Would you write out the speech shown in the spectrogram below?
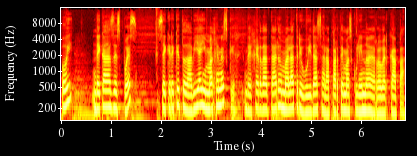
Hoy, décadas después, se cree que todavía hay imágenes de Gerda Taro mal atribuidas a la parte masculina de Robert Capa,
